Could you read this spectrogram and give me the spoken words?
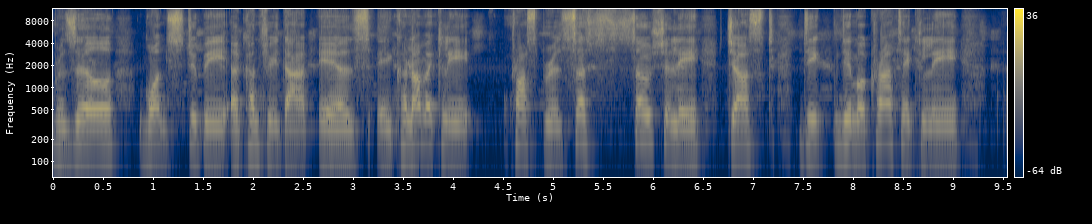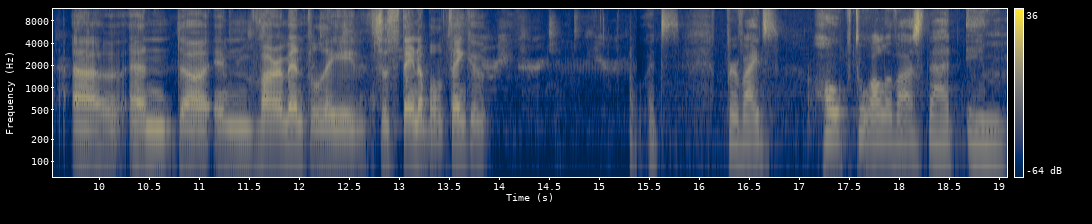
Brazil wants to be a country that is economically prosperous, socially just, de democratically uh, and uh, environmentally sustainable. Thank you. It provides hope to all of us that um,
